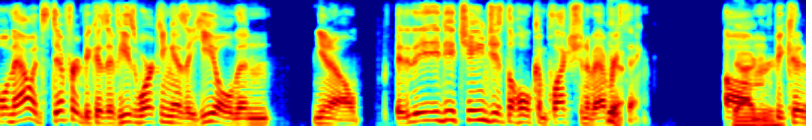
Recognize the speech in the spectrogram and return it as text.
Well, now it's different because if he's working as a heel, then you know it, it, it changes the whole complexion of everything. Yeah, Um, agree. because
